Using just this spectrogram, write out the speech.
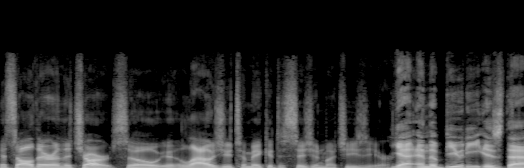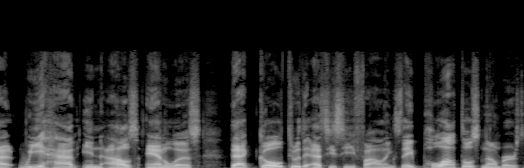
It's all there in the chart. So it allows you to make a decision much easier. Yeah. And the beauty is that we have in house analysts that go through the SEC filings, they pull out those numbers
